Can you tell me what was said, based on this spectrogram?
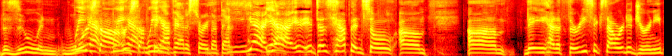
the zoo in We Warsaw have, we or have, something. we have had a story about that. Yeah, yeah, it, it does happen. So, um, um, they had a 36 hour to journey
